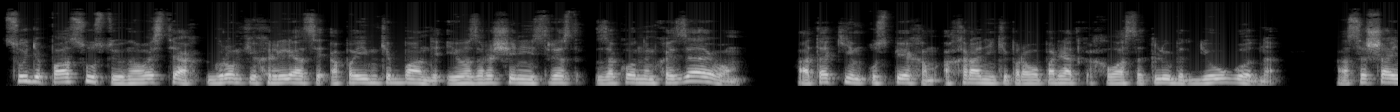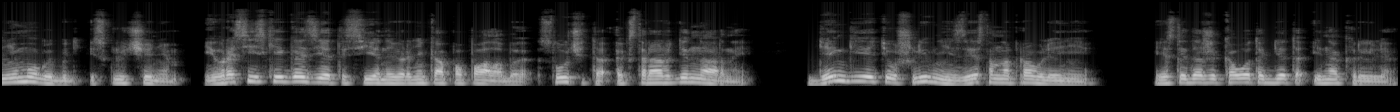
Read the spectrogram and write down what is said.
Судя по отсутствию в новостях громких реляций о поимке банды и возвращении средств законным хозяевам, а таким успехом охранники правопорядка хвастать любят где угодно, а США не могут быть исключением. И в российские газеты сие наверняка попало бы, случай-то экстраординарный. Деньги эти ушли в неизвестном направлении, если даже кого-то где-то и накрыли.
